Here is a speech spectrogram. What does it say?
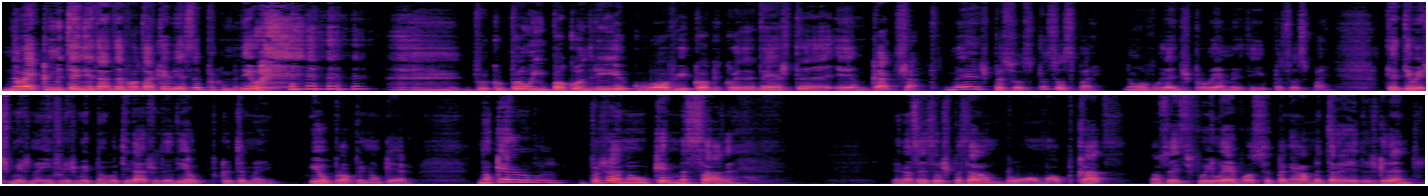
Não é que me tenha dado a volta à cabeça, porque me deu. porque para um hipocondríaco ouvir qualquer coisa desta é um bocado chato. Mas passou-se, passou-se bem. Não houve grandes problemas e passou-se bem. Portanto, eu este mês, infelizmente, não vou tirar a ajuda dele, porque eu também, eu próprio não quero. Não quero, para já não quero maçar. Eu não sei se eles passaram um bom ou um mau bocado. Não sei se fui leve ou se apanharam uma tareia das grandes.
